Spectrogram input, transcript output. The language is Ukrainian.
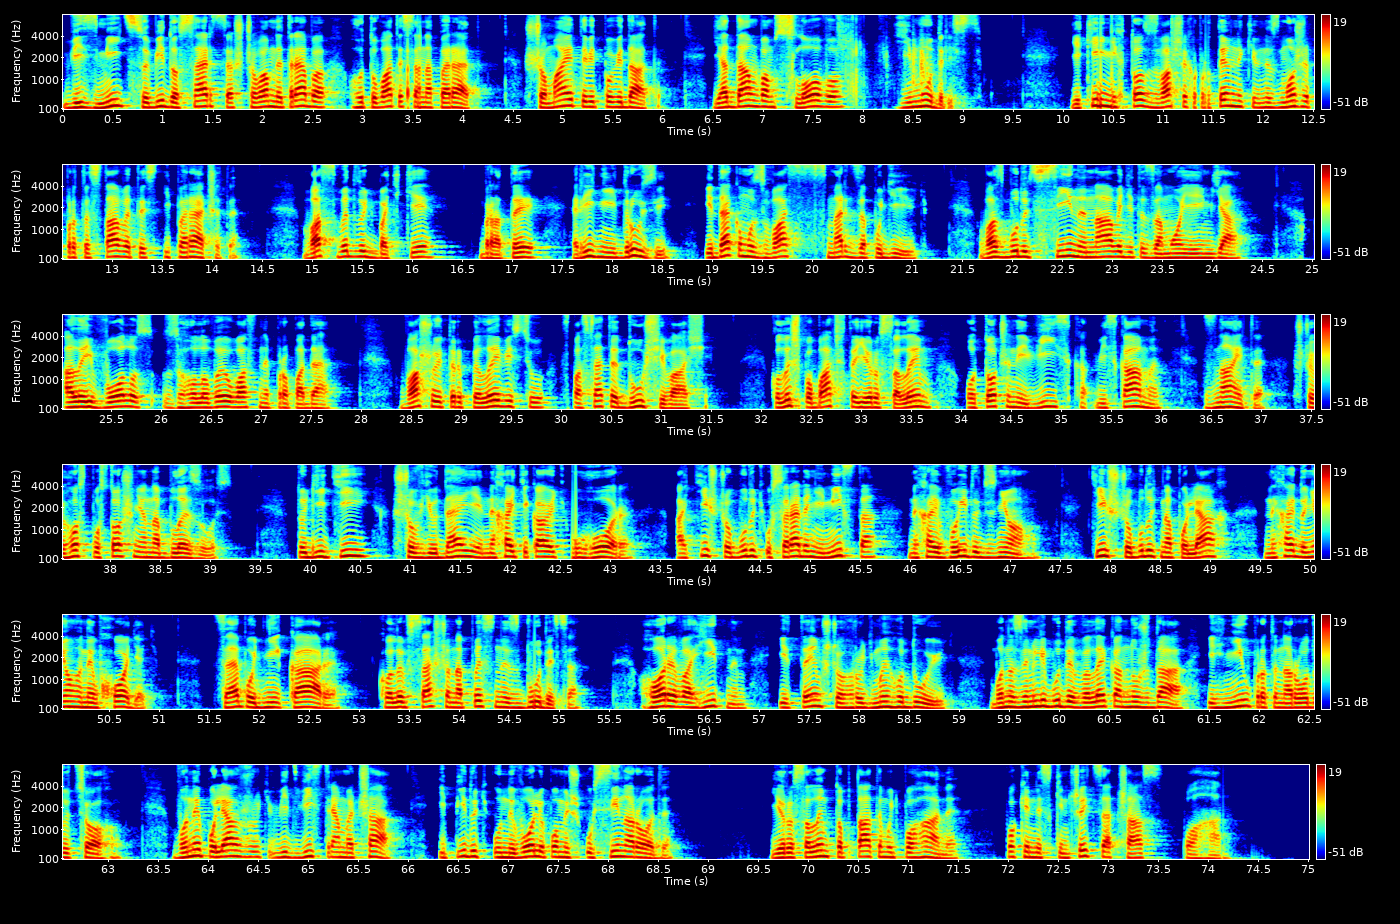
Візьміть собі до серця, що вам не треба готуватися наперед, що маєте відповідати. Я дам вам слово і мудрість, які ніхто з ваших противників не зможе протиставитись і перечити. Вас видадуть батьки, брати, рідні й друзі, і декому з вас смерть заподіють. Вас будуть всі ненавидіти за моє ім'я, але й волос з голови у вас не пропаде. Вашою терпеливістю спасете душі ваші. Коли ж побачите Єрусалим, оточений війська, військами, знайте, що його спустошення наблизилось. Тоді ті, що в юдеї, нехай тікають у гори, а ті, що будуть усередині міста, нехай вийдуть з нього. Ті, що будуть на полях, нехай до нього не входять. Це бо дні кари, коли все, що написане, збудеться. Горе вагітним і тим, що грудьми годують, бо на землі буде велика нужда і гнів проти народу цього. Вони поляжуть від вістря меча і підуть у неволю поміж усі народи. Єрусалим топтатимуть погане, поки не скінчиться час поган.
